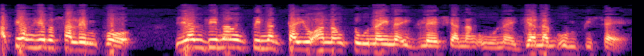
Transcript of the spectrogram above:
At yung Jerusalem po, yan din ang pinagtayuan ng tunay na iglesia ng unay. Diyan nag-umpisa eh.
